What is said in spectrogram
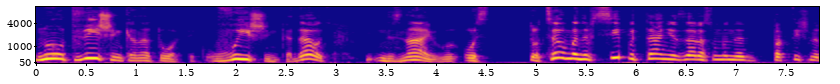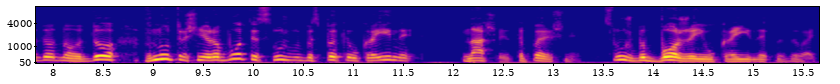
Ну, от вишенька на тортику, вишенька, да, от, не знаю, ось. То це у мене всі питання зараз у мене практично до одного, до внутрішньої роботи Служби безпеки України нашої теперішньої. Служби Божої України, як називають.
